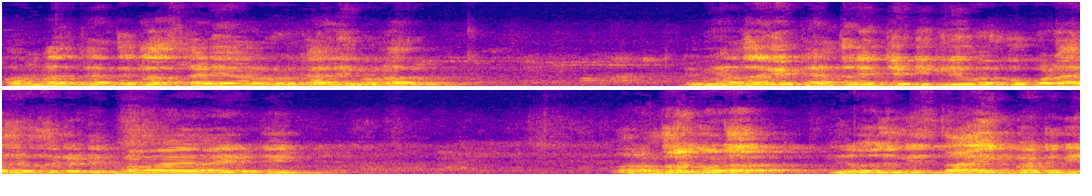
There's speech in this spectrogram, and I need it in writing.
కొంతమంది టెన్త్ క్లాస్ స్టడీ అయినా కూడా ఖాళీగా ఉన్నారు. మీ అందరికీ టెన్త్ నుంచి డిగ్రీ వరకు కూడా అదేవిధంగా డిప్లొమా ఐఐటి వారందరూ కూడా ఈరోజు మీ స్థాయిని బట్టి మీ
